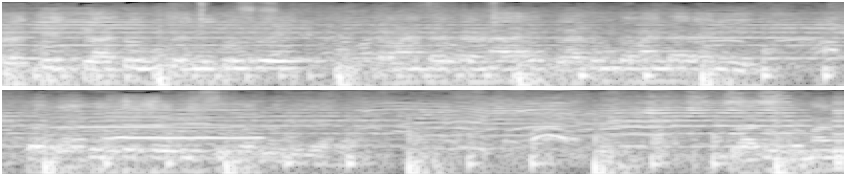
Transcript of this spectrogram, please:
प्रत्येक प्लाटूनचं नेतृत्व कमांडर करणार आहे प्लाटून कमांडर आणि त्या प्लाटूनचे शेवटी सुपरनवी आहे प्लाटून क्रमांक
